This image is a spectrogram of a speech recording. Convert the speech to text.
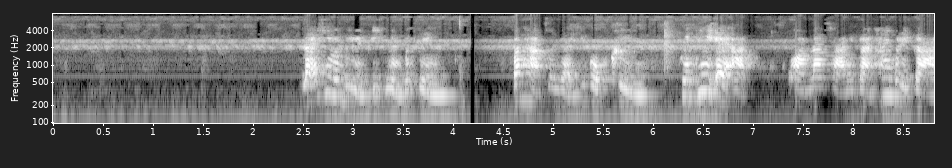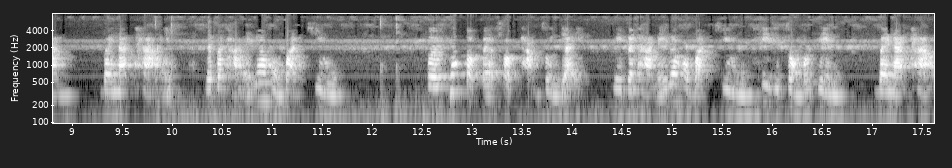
11%และอาชีพอื่นอีก 1%ปัญหาส่วนใหญ่ที่พบคือ พื้นที่แออัด ความล่าช้าในการให้บริการ ใบนัดหาย และปัญหาในเรื่องของบัตรคิว โดยผู้ตอบแบบสอบถามส่วนใหญ่ มีปัญหาในเรื่องของบัตรคิว 42%ใบนัดหาย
